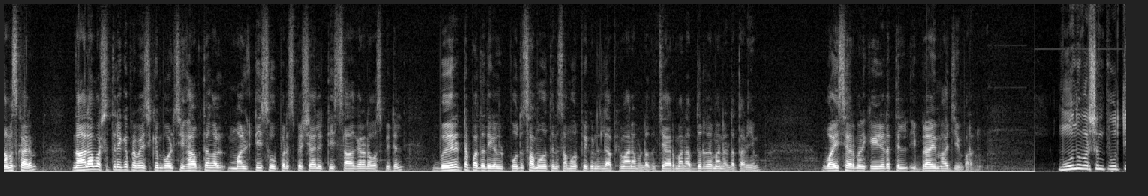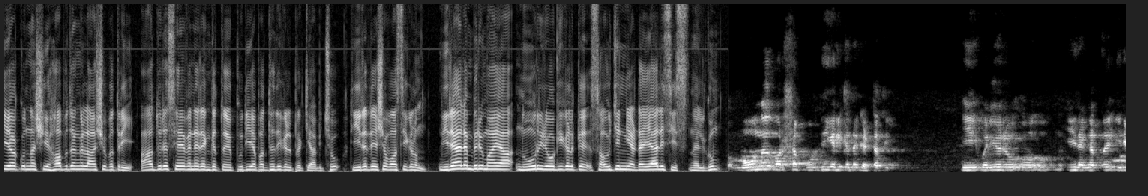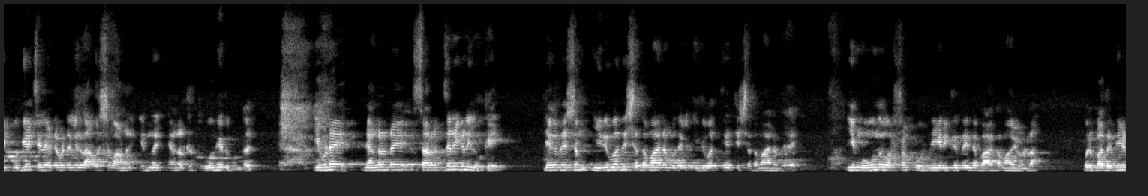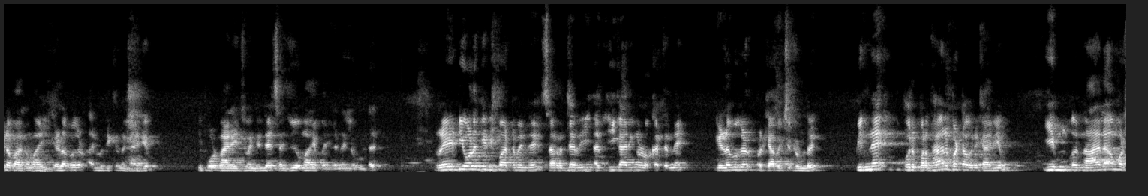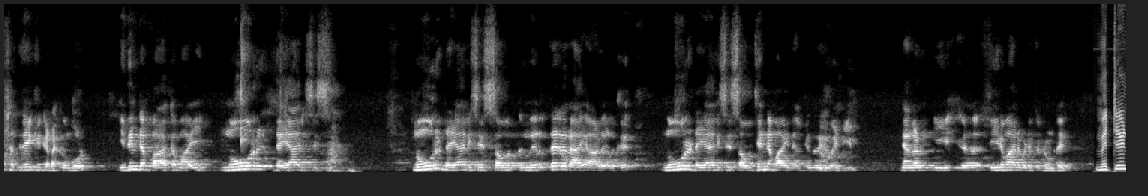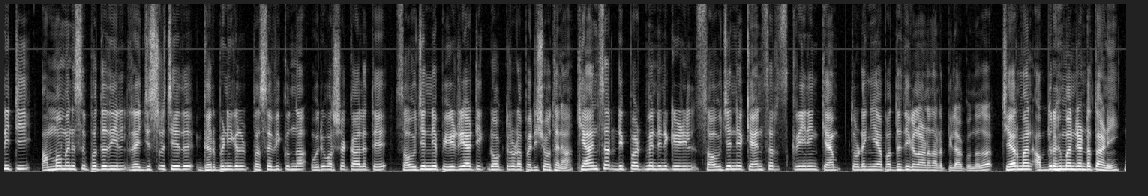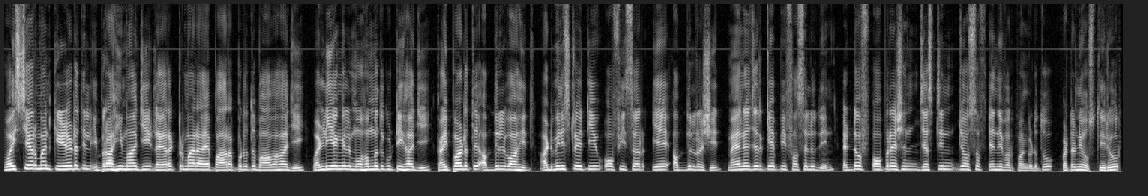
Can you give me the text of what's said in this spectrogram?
നമസ്കാരം. നാലാം വർഷത്തിലേക്ക് പ്രവേശിക്കുമ്പോൾ Shihab Thangal multi super speciality സഹകരണ ഹോസ്പിറ്റൽ വേറിട്ട പദ്ധതികൾ പൊതുസമൂഹത്തിന് സമർപ്പിക്കുന്നതിൽ അഭിമാനമുണ്ടെന്ന് ചെയർമാൻ അബ്ദുൾ റഹ്മാൻ എണ്ടത്താണിയും വൈസ് ചെയർമാൻ കീഴടത്തിൽ ഇബ്രാഹിം ഹാജിയും പറഞ്ഞു. മൂന്ന് വർഷം പൂർത്തിയാക്കുന്ന ശിഹാബുദങ്ങൾ ആശുപത്രി ആതുര സേവന രംഗത്ത് പുതിയ പദ്ധതികൾ പ്രഖ്യാപിച്ചു. തീരദേശവാസികളും നിരാലംബരുമായ നൂറ് രോഗികൾക്ക് സൗജന്യ ഡയാലിസിസ് നൽകും. മൂന്ന് വർഷം പൂർത്തീകരിക്കുന്ന ഘട്ടത്തിൽ ഈ വലിയൊരു ഈ രംഗത്ത് ഇനി പുതിയ ചില ഇടപെടലുകൾ ആവശ്യമാണ് എന്ന് ഞങ്ങൾക്ക് തോന്നിയതുകൊണ്ട് ഇവിടെ ഞങ്ങളുടെ സർജറികളിലൊക്കെ ഏകദേശം ഇരുപത് ശതമാനം മുതൽ ഇരുപത്തിയഞ്ച് ശതമാനം വരെ ഈ മൂന്ന് വർഷം പൂർത്തീകരിക്കുന്നതിന്റെ ഭാഗമായുള്ള ഒരു പദ്ധതിയുടെ ഭാഗമായി ഇളവുകൾ അനുവദിക്കുന്ന കാര്യം ഇപ്പോൾ മാനേജ്മെന്റിന്റെ സജീവമായ പരിഗണനയിലുണ്ട്. റേഡിയോളജി ഡിപ്പാർട്ട്മെന്റ് സർജറി ഈ കാര്യങ്ങളിലൊക്കെ തന്നെ ഇളവുകൾ പ്രഖ്യാപിച്ചിട്ടുണ്ട്. പിന്നെ ഒരു പ്രധാനപ്പെട്ട ഒരു കാര്യം ഈ നാലാം വർഷത്തിലേക്ക് കിടക്കുമ്പോൾ ഇതിന്റെ ഭാഗമായി നൂറ് ഡയാലിസിസ് നൂറ് ഡയാലിസിസ് സൗ നിർധരരായ ആളുകൾക്ക് നൂറ് ഡയാലിസിസ് സൗജന്യമായി നൽകുന്നതിന് വേണ്ടിയും ഞങ്ങൾ ഈ തീരുമാനമെടുത്തിട്ടുണ്ട്. മെറ്റേണിറ്റി അമ്മ മനസ്സ് പദ്ധതിയിൽ രജിസ്റ്റർ ചെയ്ത് ഗർഭിണികൾ പ്രസവിക്കുന്ന ഒരു വർഷക്കാലത്തെ സൗജന്യ പീഡിയാട്രിക് ഡോക്ടറുടെ പരിശോധന ക്യാൻസർ ഡിപ്പാർട്ട്മെന്റിന് കീഴിൽ സൗജന്യ ക്യാൻസർ സ്ക്രീനിംഗ് ക്യാമ്പ് തുടങ്ങിയ പദ്ധതികളാണ് നടപ്പിലാക്കുന്നത്. Chairman Abdurahman Randathani vice chairman Keezhadathil Ibrahim Haji ഡയറക്ടർമാരായ Parappurath Bava Haji Valliyangal Muhammad Kutty Haji Kaipadath Abdul Wahid administrative officer A Abdul Rasheed manager K P Fazaluddin head of operation Justin Joseph എന്നിവർ പങ്കെടുത്തു. വട്ടം news Tirur.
